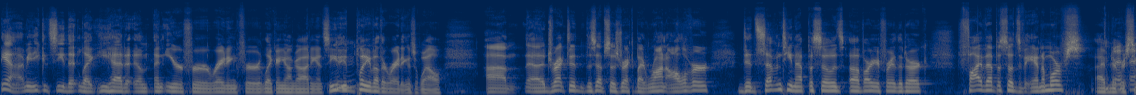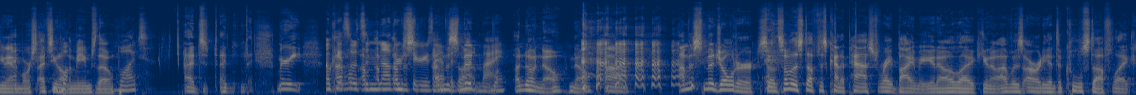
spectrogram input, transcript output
Yeah, I mean, you could see that like he had a, an ear for writing for like a young audience. He Mm-hmm. had plenty of other writing as well. Um, uh, directed this episode is directed by Ron Oliver. Did 17 episodes of Are You Afraid of the Dark? Five episodes of Animorphs. I've never seen Animorphs. I've seen all the memes though. What? I just, I, Mary. Okay, so it's another series I have to go out and buy. Uh, no, no, no. Um, I'm a smidge older, so some of the stuff just kind of passed right by me. You know, like you know, I was already into cool stuff like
